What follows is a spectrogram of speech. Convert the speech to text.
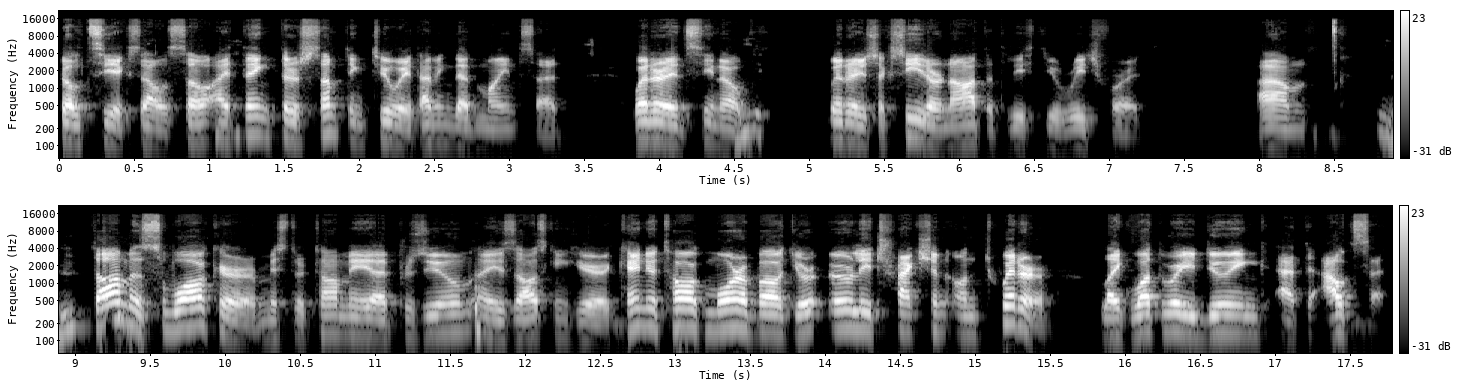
built CXL. So I think there's something to it, having that mindset whether it's you know whether you succeed or not at least you reach for it. Um, mm-hmm. thomas walker mr tommy i presume is asking here can you talk more about your early traction on twitter? Like what were you doing at the outset?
